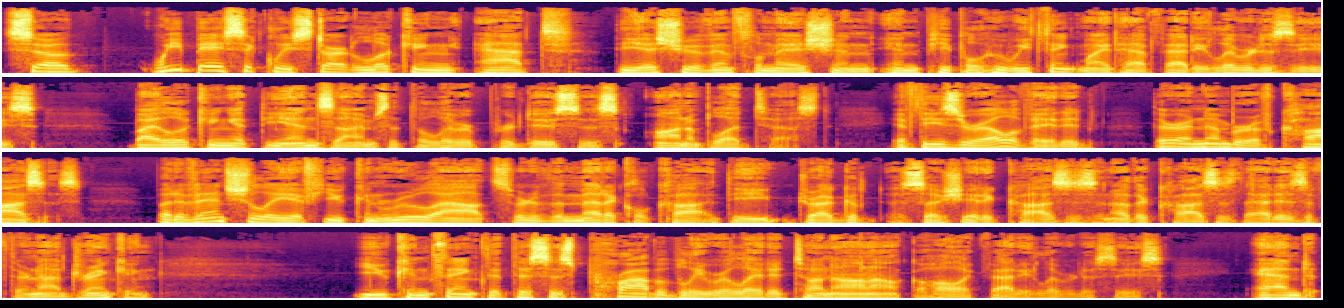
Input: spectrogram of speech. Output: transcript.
So we basically start looking at the issue of inflammation in people who we think might have fatty liver disease by looking at the enzymes that the liver produces on a blood test. If these are elevated, there are a number of causes. But eventually, if you can rule out sort of the medical, co- the drug associated causes and other causes, that is, if they're not drinking, you can think that this is probably related to non alcoholic fatty liver disease. And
